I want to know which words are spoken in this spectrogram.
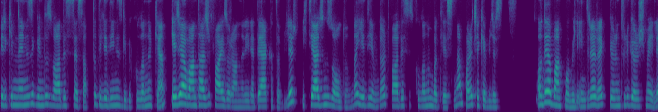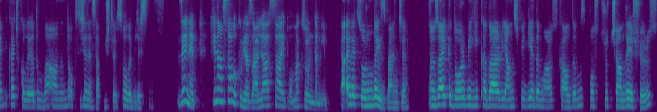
birikimlerinizi gündüz vadesiz hesapta dilediğiniz gibi kullanırken gece avantajlı faiz oranlarıyla değer katabilir, ihtiyacınız olduğunda 7-24 vadesiz kullanım bakiyesinden para çekebilirsiniz. Odea Bank Mobil'i indirerek görüntülü görüşme ile birkaç kolay adımla anında oksijen hesap müşterisi olabilirsiniz. Zeynep, finansal okuryazarlığa sahip olmak zorunda mıyım? Ya evet zorundayız bence. Özellikle doğru bilgi kadar yanlış bilgiye de maruz kaldığımız post-truth çağında yaşıyoruz.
